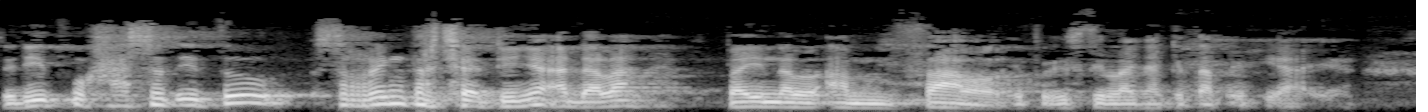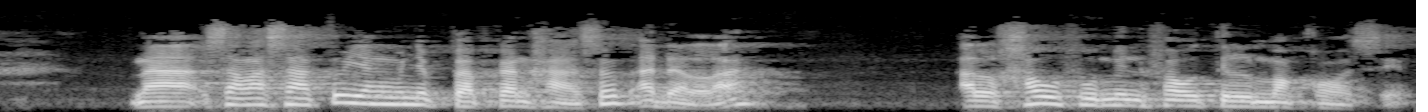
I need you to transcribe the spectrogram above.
Jadi itu hasud itu sering terjadinya adalah bainal amsal itu istilahnya kitab Ihya ya. Nah, salah satu yang menyebabkan hasud adalah al khawfu min fautil maqasid.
